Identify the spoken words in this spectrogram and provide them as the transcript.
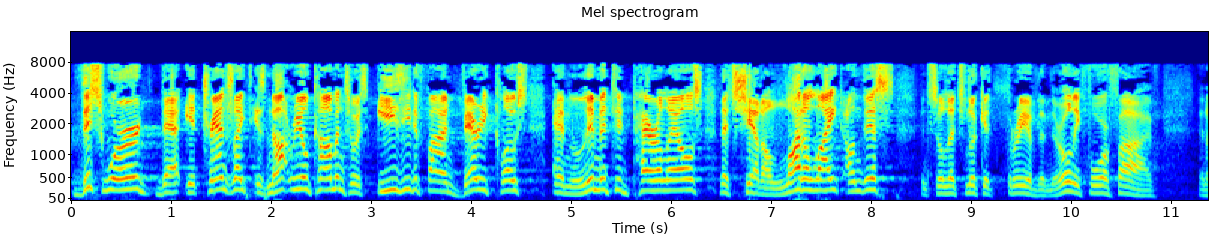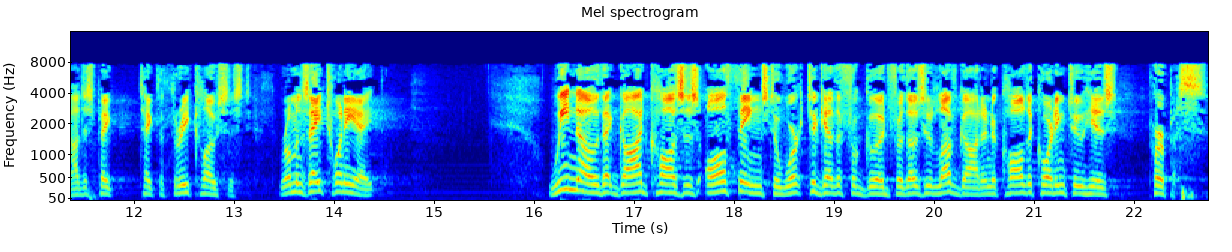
this word that it translates is not real common, so it's easy to find very close and limited parallels that shed a lot of light on this. And so let's look at three of them. There are only four or five, and I'll just take, take the three closest. Romans 8:28 we know that God causes all things to work together for good for those who love God and are called according to His purpose.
